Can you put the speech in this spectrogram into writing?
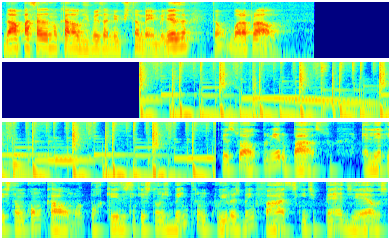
Dá uma passada no canal dos meus amigos também, beleza? Então, bora para a aula. Pessoal, o primeiro passo é ler a questão com calma, porque existem questões bem tranquilas, bem fáceis, que a gente perde elas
